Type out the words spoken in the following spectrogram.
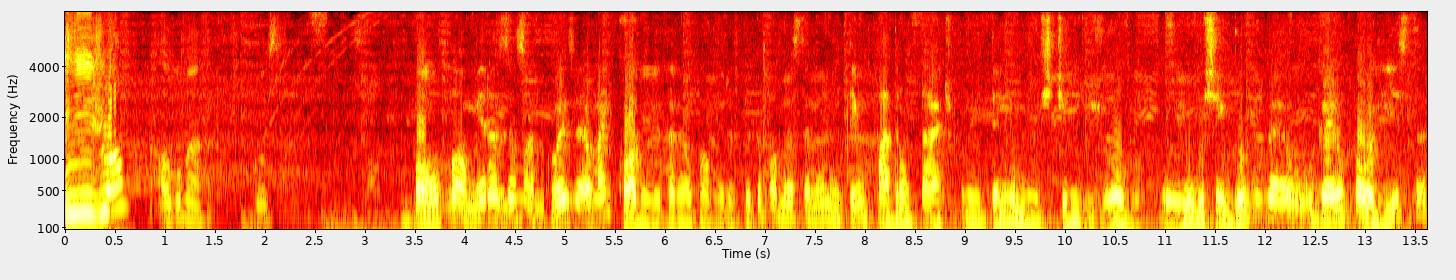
E João, alguma Bom, o Palmeiras é uma coisa, é uma incógnita, né? O Palmeiras, porque o Palmeiras também não tem um padrão tático, não tem um estilo de jogo. E o Luxemburgo ganhou, ganhou o Paulista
